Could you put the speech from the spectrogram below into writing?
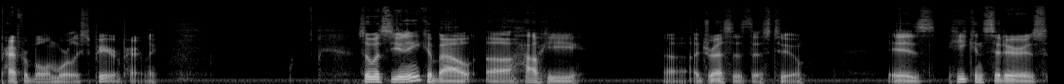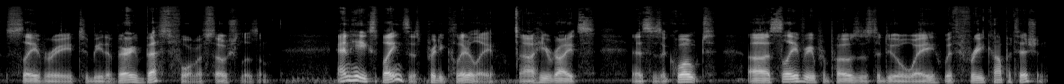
preferable and morally superior, apparently. So what's unique about uh, how he uh, addresses this too is he considers slavery to be the very best form of socialism. And he explains this pretty clearly. Uh, he writes, and this is a quote uh, Slavery proposes to do away with free competition,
